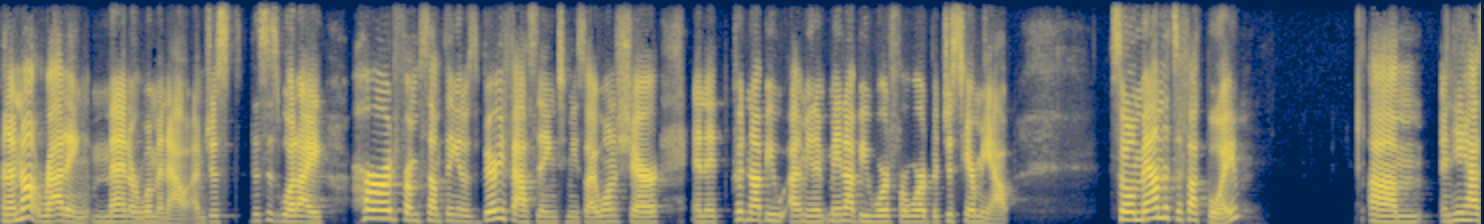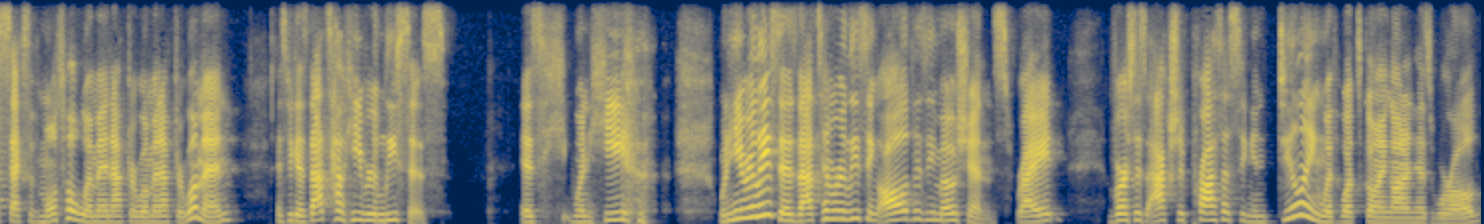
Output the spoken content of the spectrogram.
And I'm not ratting men or women out. I'm just, this is what I heard from something. It was very fascinating to me. So I want to share. And it could not be, I mean, it may not be word for word, but just hear me out. So a man that's a fuck boy, um, and he has sex with multiple women after woman after woman, is because that's how he releases. Is he, when he when he releases, that's him releasing all of his emotions, right? Versus actually processing and dealing with what's going on in his world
